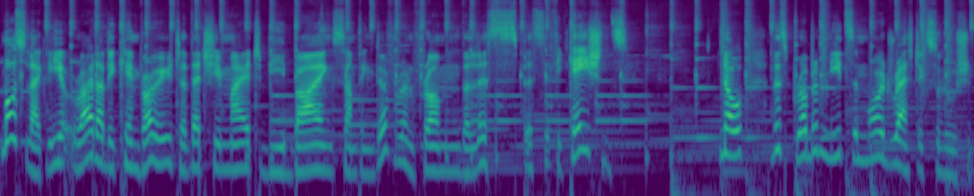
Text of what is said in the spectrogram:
Most likely, Ryder became worried that she might be buying something different from the list specifications. No, this problem needs a more drastic solution.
